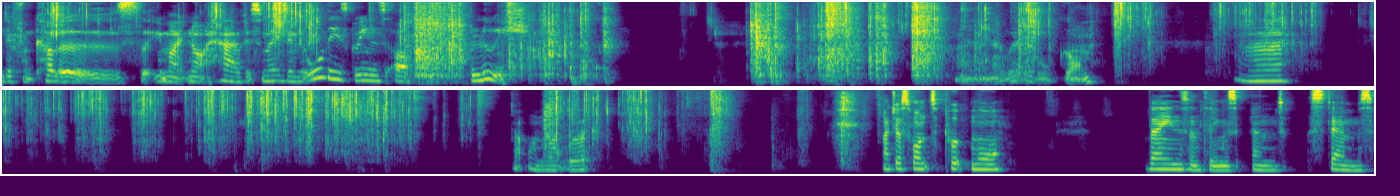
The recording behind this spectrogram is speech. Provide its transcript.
different colours that you might not have. It's amazing. All these greens are bluish. I don't know where they've all gone. Uh, that one might work. I just want to put more veins and things and stems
